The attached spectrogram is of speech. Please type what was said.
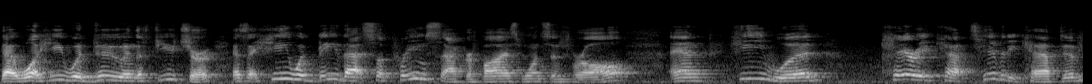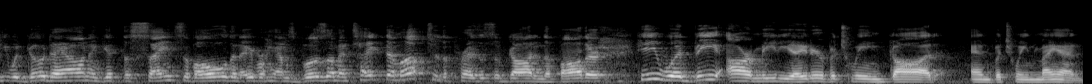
that what he would do in the future is that he would be that supreme sacrifice once and for all, and he would carry captivity captive. He would go down and get the saints of old in Abraham's bosom and take them up to the presence of God and the Father. He would be our mediator between God and between man.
